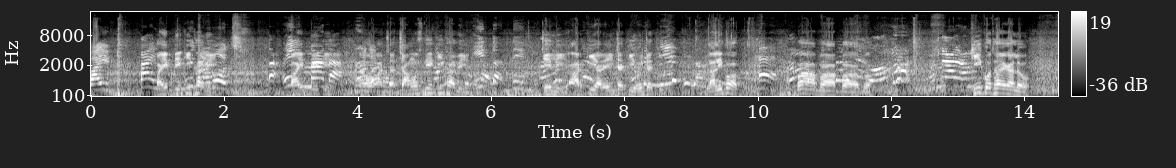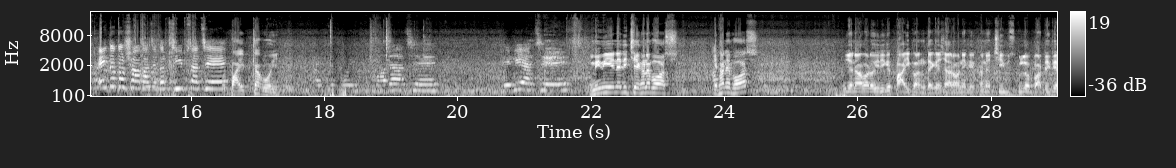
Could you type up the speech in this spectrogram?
পাইপ। পাইপ দিয়ে কি খাবি? পাইপ দিয়ে কি? ও আচ্ছা। চামচ দিয়ে কি খাবি? জেলি। আর কি? আর এইটা কি? ওইটা কি? লালিপপ? হ্যাঁ। বাহ বাহ বাহ বাহ। কি কোথায় গেল? এই তো তোর সব আছে তোর চিপস আছে। পাইপটা কই? মজা আছে জেলি আছে। মিমি এনে দিচ্ছে এখানে বস। এখানে বস। জন্য আবার ওইদিকে পাইপ আনতে গেছে। আর অনেক এখানে চিপসগুলো বাটিতে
